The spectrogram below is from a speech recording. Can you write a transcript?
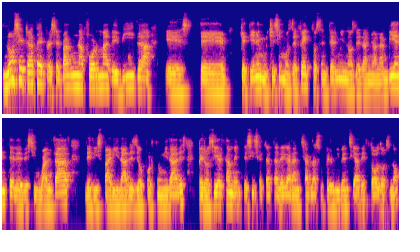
no se trata de preservar una forma de vida este, que tiene muchísimos defectos en términos de daño al ambiente, de desigualdad, de disparidades de oportunidades, pero ciertamente sí se trata de garantizar la supervivencia de todos, ¿no?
